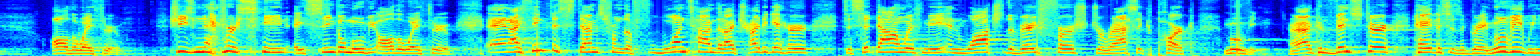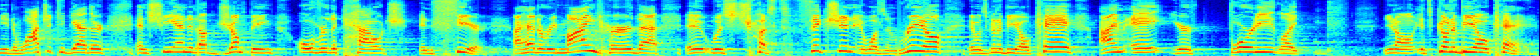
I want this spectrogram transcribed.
all the way through. She's never seen a single movie all the way through. And I think this stems from the one time that I tried to get her to sit down with me and watch the very first Jurassic Park movie. I convinced her, hey, this is a great movie. We need to watch it together. And she ended up jumping over the couch in fear. I had to remind her that it was just fiction, it wasn't real, it was going to be okay. I'm eight, you're 40, like, you know, it's going to be okay.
